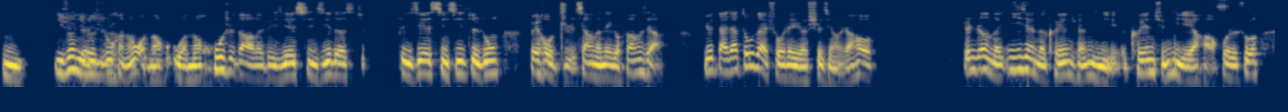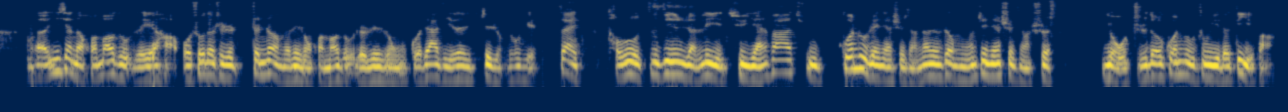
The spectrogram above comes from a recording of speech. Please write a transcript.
嗯，你说你说只是说可能我们我们忽视到了这些信息的这些信息最终背后指向的那个方向，因为大家都在说这个事情，然后真正的一线的科研全体、科研群体也好，或者说呃一线的环保组织也好，我说的是真正的这种环保组织、这种国家级的这种东西，在投入资金、人力去研发、去关注这件事情，那就证明这件事情是有值得关注、注意的地方。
